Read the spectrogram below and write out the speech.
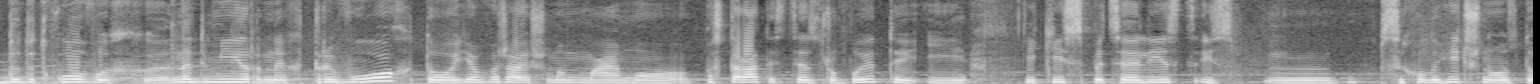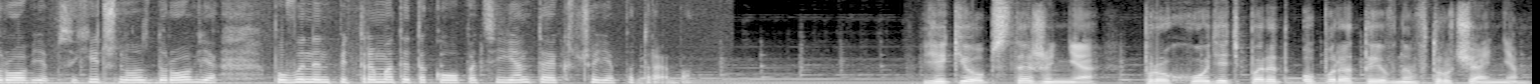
додаткових е, надмірних тривог, то я вважаю, що ми маємо постаратись це зробити. І якийсь спеціаліст із психологічного здоров'я, психічного здоров'я повинен підтримати такого пацієнта, якщо є потреба. Які обстеження проходять перед оперативним втручанням?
